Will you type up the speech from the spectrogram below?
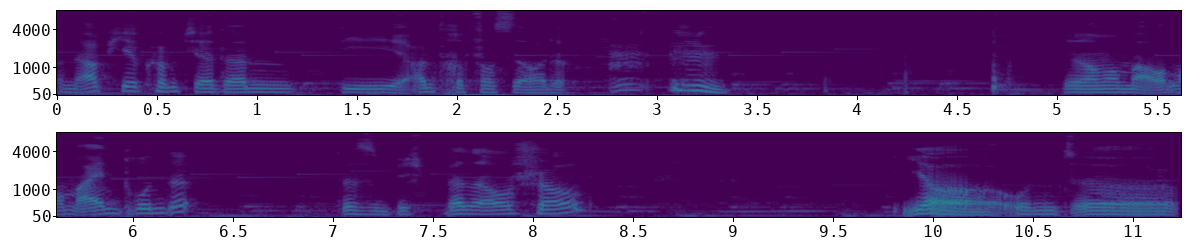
Und ab hier kommt ja dann die andere Fassade. Hier machen wir mal auch noch mal einen drunter, dass es ein bisschen besser ausschaut. Ja, und äh,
